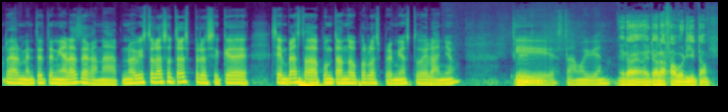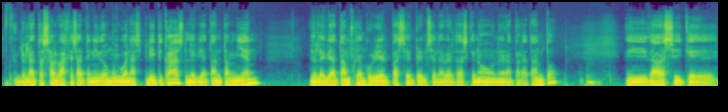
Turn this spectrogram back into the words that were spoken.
realmente tenía las de ganar. No he visto las otras, pero sí que siempre ha estado apuntando por los premios todo el año y está muy bien. Era, era la favorita. Relatos Salvajes ha tenido muy buenas críticas, Leviatán también. Yo Leviatán fui a cubrir el pase de prensa y la verdad es que no, no era para tanto. Y Da sí que,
